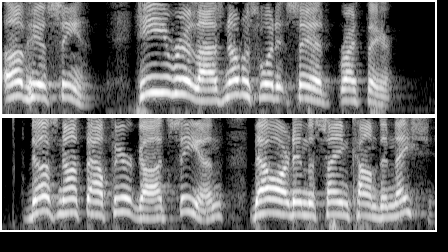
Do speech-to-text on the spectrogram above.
of his sin. He realized, notice what it said right there. Does not thou fear God, seeing thou art in the same condemnation?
